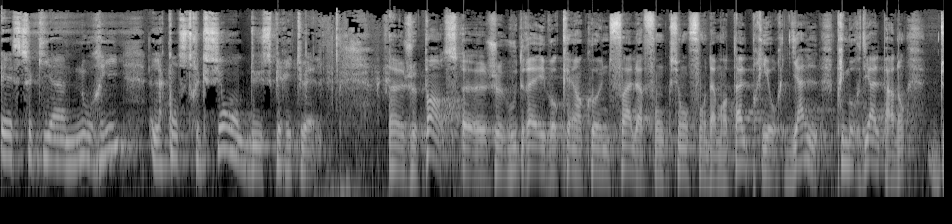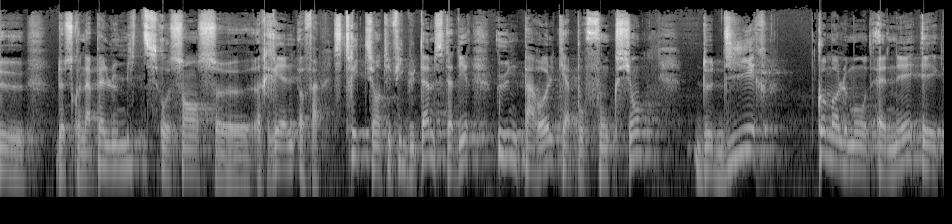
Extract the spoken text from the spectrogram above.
est ce qui a nourri la construction du spirituel? Euh, je pense, euh, je voudrais évoquer encore une fois la fonction fondamentale, primordiale, primordiale pardon, de, de ce qu'on appelle le mythe au sens euh, réel, enfin strict scientifique du terme, c'est-à-dire une parole qui a pour fonction de dire comment le monde est né et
